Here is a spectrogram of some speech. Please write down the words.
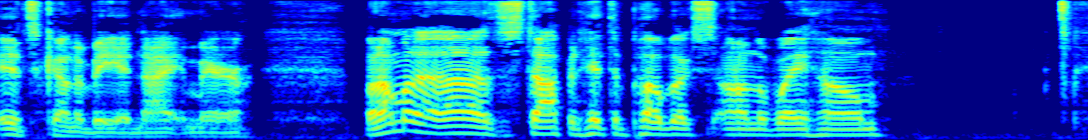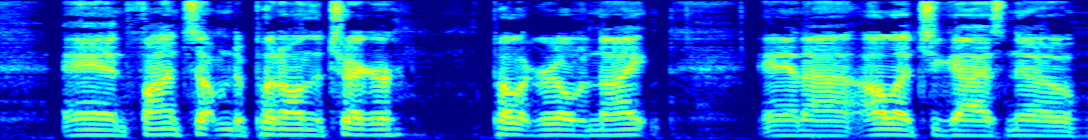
It's going to be a nightmare. But I'm going to uh, stop and hit the Publix on the way home and find something to put on the Traeger pellet grill tonight. And uh, I'll let you guys know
